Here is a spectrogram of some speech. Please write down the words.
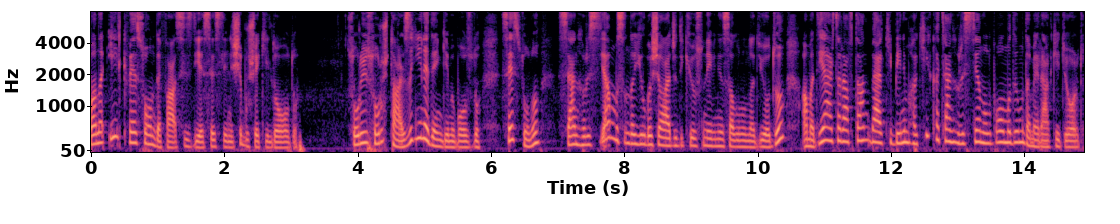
Bana ilk ve son defa siz diye seslenişi bu şekilde oldu. Soruyu soruş tarzı yine dengemi bozdu. Ses tonu sen Hristiyan mısın da yılbaşı ağacı dikiyorsun evinin salonuna diyordu. Ama diğer taraftan belki benim hakikaten Hristiyan olup olmadığımı da merak ediyordu.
